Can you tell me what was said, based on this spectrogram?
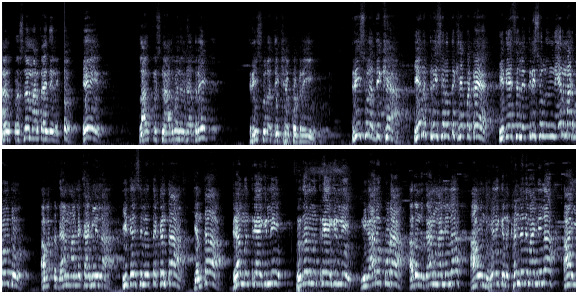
ನಾನು ಪ್ರಶ್ನೆ ಮಾಡ್ತಾ ಇದ್ದೇನೆ. ಏ ಲಾಲ್ ಕೃಷ್ಣ ಆದ್ಮೇಲೆ ಹೇಳ್ತಾರೆ, ತ್ರಿಶೂಲ ದೀಕ್ಷೆ ಕೊಡ್ರಿ. ತ್ರಿಶೂಲ ದೀಕ್ಷೆ, ಏನು ತ್ರಿಶೂಲ ದೀಕ್ಷೆ ಕೊಟ್ರೆ ಈ ದೇಶದಲ್ಲಿ ತ್ರಿಶೂಲದಿಂದ ಏನ್ ಮಾಡಬಹುದು? ಅವತ್ತ ಬ್ಯಾನ್ ಮಾಡ್ಲಿಕ್ಕಾಗ್ಲಿಲ್ಲ. ಈ ದೇಶದಲ್ಲಿ ಇರ್ತಕ್ಕಂತ ಎಂತ ಗೃಹ ಮಂತ್ರಿ ಆಗಿರ್ಲಿ ಪ್ರಧಾನಮಂತ್ರಿ ಆಗಿರ್ಲಿ ನೀವ್ಯಾರು ಕೂಡ ಅದನ್ನು ದಾನ ಮಾಡಲಿಲ್ಲ, ಆ ಒಂದು ಹೇಳಿಕೆಯನ್ನು ಖಂಡನೆ ಮಾಡಲಿಲ್ಲ. ಆ ಈ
